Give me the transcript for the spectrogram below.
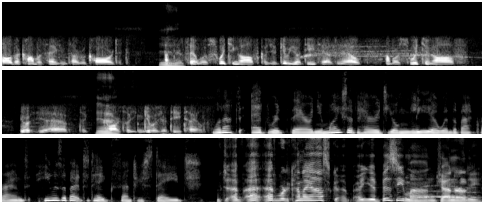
all their conversations are recorded. Yeah. And they say we're switching off because you give your details now, and we're switching off your, uh, the yeah. card so you can give us your details. Well, that's Edward there, and you might have heard young Leo in the background. He was about to take centre stage. Edward, can I ask, are you a busy man generally?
